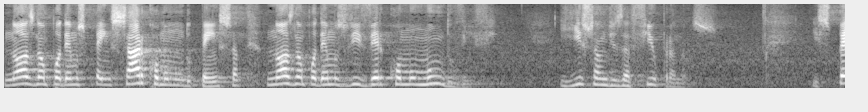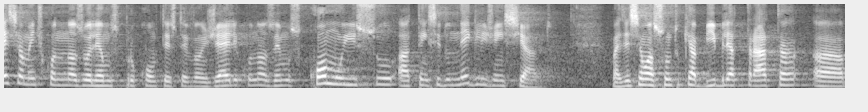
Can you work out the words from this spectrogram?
nós não podemos pensar como o mundo pensa, nós não podemos viver como o mundo vive. E isso é um desafio para nós. Especialmente quando nós olhamos para o contexto evangélico, nós vemos como isso ah, tem sido negligenciado. Mas esse é um assunto que a Bíblia trata ah,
